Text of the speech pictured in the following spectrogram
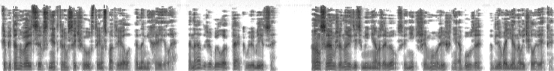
Капитан Вальцев с некоторым сочувствием смотрел на Михаила. Надо же было так влюбиться. Он сам женой и детьми не обзавелся, ни к чему, лишняя обуза для военного человека.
